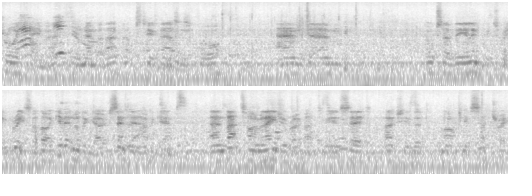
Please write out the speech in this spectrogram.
Troy came out. If you remember that, that was 2004, and um, also the Olympics were in Greece. I thought I'd give it another go. Sent it out again, and that time an agent wrote back to me and said, actually the market is saturated.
